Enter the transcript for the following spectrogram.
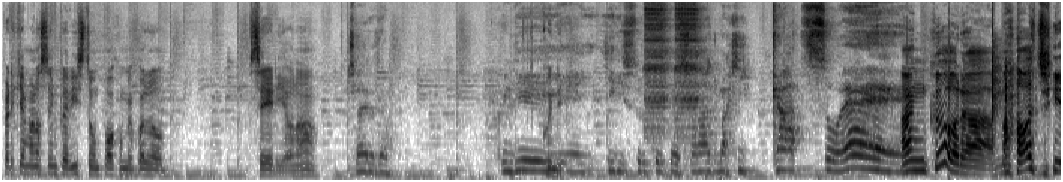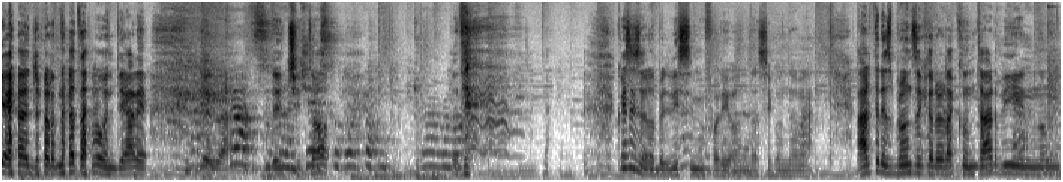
Perché mi hanno sempre visto un po' come quello serio, no? Certo. Quindi, Quindi- gli distruggo il personaggio. Ma chi cazzo è? Ancora! Ma oggi è la giornata mondiale Ma della- cazzo, del cito. Questi sono bellissimi fuori onda, secondo me. Altre sbronze che voglio raccontarvi, non,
